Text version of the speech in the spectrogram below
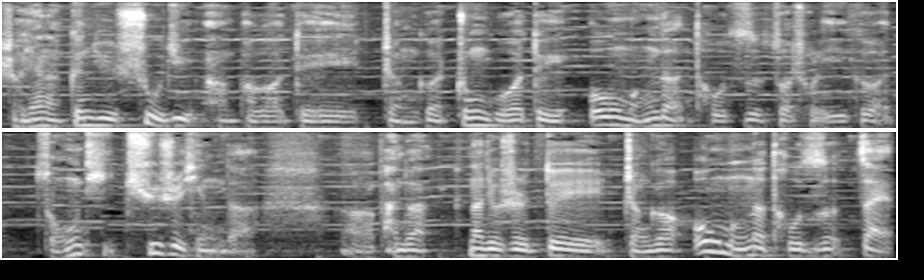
首先呢，根据数据啊，报告对整个中国对欧盟的投资做出了一个总体趋势性的呃判断，那就是对整个欧盟的投资在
